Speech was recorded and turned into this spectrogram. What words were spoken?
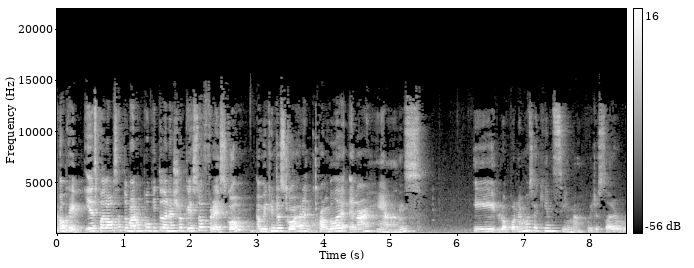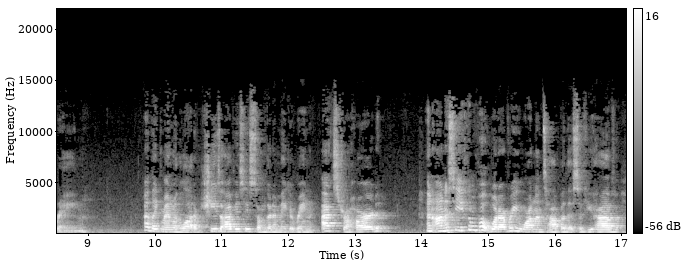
Okay, y después vamos a tomar un poquito de nuestro queso fresco, and we can just go ahead and crumble it in our hands. Y lo ponemos aquí encima. We just let it rain. I like mine with a lot of cheese, obviously, so I'm gonna make it rain extra hard. And honestly, you can put whatever you want on top of this. If you have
